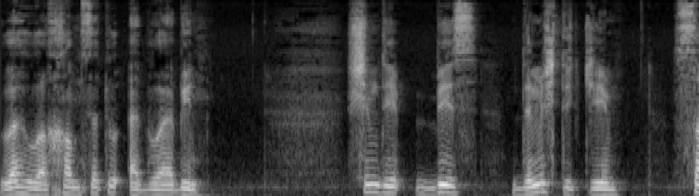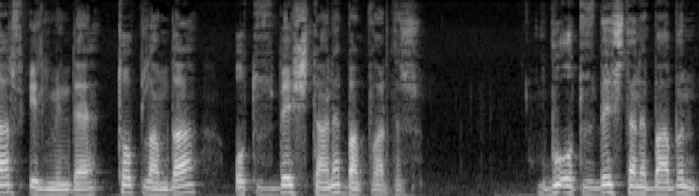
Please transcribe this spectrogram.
وهو خمسة أبواب Şimdi biz demiştik صرف المنده toplamda 35 tane bab vardır. Bu 35 tane babın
